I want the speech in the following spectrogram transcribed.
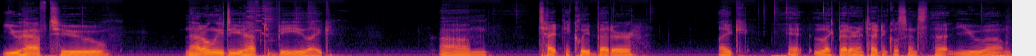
you have to not only do you have to be like um technically better like eh, like better in a technical sense that you um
